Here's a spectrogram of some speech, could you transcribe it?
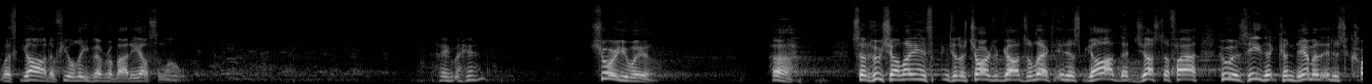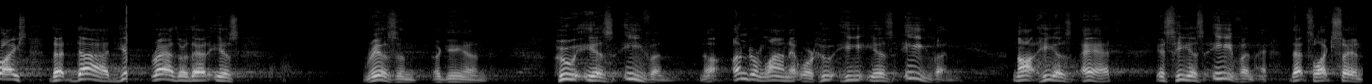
with God if you'll leave everybody else alone. Amen. Sure you will. Uh, said, Who shall lay anything to the charge of God's elect? It is God that justifieth. Who is he that condemneth? It is Christ that died, yet rather that is risen again. Who is even. Now, underline that word. Who he is even. Not he is at. It's he is even. That's like saying,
